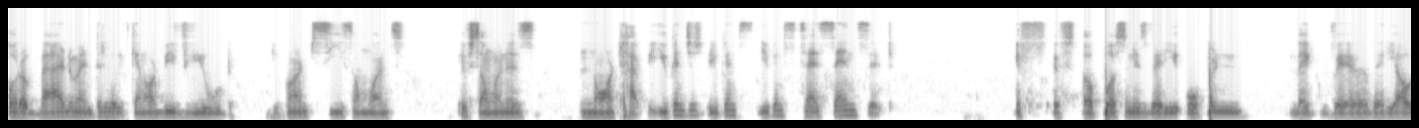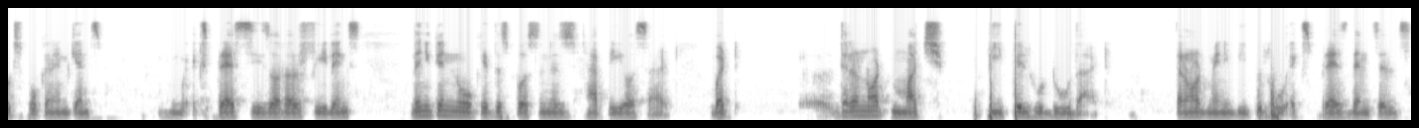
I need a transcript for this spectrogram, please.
or a bad mental health cannot be viewed. You can't see someone's if someone is not happy. You can just you can you can sense it. If if a person is very open like very very outspoken and can express his or her feelings then you can know okay this person is happy or sad. But uh, there are not much people who do that. There are not many people who express themselves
